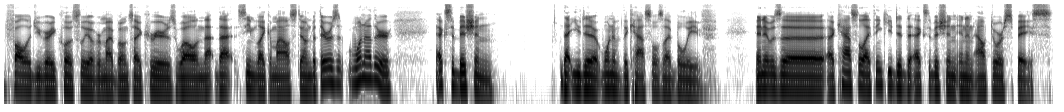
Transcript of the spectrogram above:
followed you very closely over my bonsai career as well and that that seemed like a milestone, but there was one other exhibition that you did at one of the castles, I believe. And it was a a castle, I think you did the exhibition in an outdoor space.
